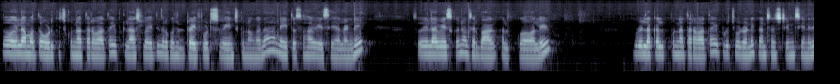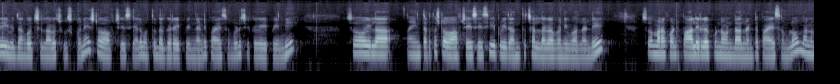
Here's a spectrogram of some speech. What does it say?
సో ఇలా మొత్తం ఉడికించుకున్న తర్వాత ఇప్పుడు లాస్ట్లో అయితే ఇందులో కొంచెం డ్రై ఫ్రూట్స్ వేయించుకున్నాం కదా నెయ్యితో సహా వేసేయాలండి. సో ఇలా వేసుకొని ఒకసారి బాగా కలుపుకోవాలి. ఇప్పుడు ఇలా కలుపుకున్న తర్వాత ఇప్పుడు చూడండి కన్సిస్టెన్సీ అనేది ఈ విధంగా వచ్చేలాగా చూసుకొని స్టవ్ ఆఫ్ చేసేయాలి. మొత్తం దగ్గర అయిపోయిందండి. పాయసం కూడా చిక్కగా అయిపోయింది. సో ఇలా అయిన తర్వాత స్టవ్ ఆఫ్ చేసేసి ఇప్పుడు ఇదంతా చల్లగా అవ్వనివ్వాలండి. సో మనకు అంటే పాలు ఇరగకుండా ఉండాలంటే పాయసంలో మనం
